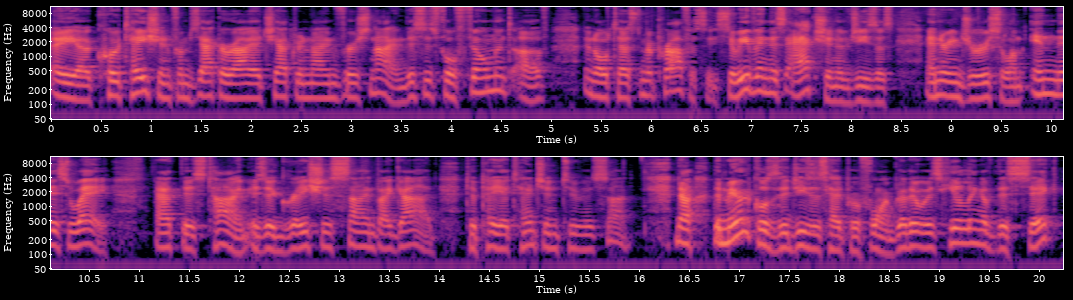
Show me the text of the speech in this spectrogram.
a, a, quotation from Zechariah chapter 9, verse 9. This is fulfillment of an Old Testament prophecy. So even this action of Jesus entering Jerusalem in this way, at this time is a gracious sign by God to pay attention to his son. Now, the miracles that Jesus had performed, whether it was healing of the sick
